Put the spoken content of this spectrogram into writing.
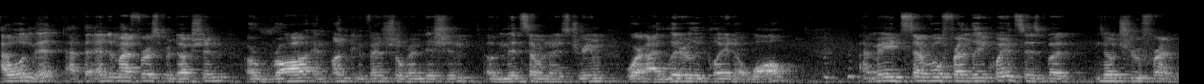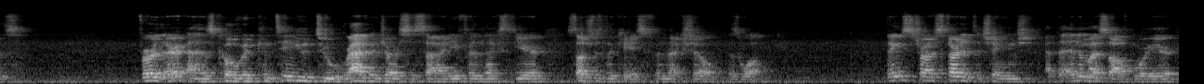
I will admit, at the end of my first production, a raw and unconventional rendition of the Midsummer Night's Dream, where I literally played a wall, I made several friendly acquaintances, but no true friends. Further, as COVID continued to ravage our society for the next year, such was the case for the next show as well. Things started to change at the end of my sophomore year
